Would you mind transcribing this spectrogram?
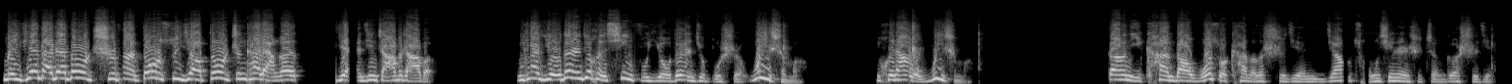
每天大家都是吃饭，都是睡觉，都是睁开两个眼睛眨巴眨巴。你看，有的人就很幸福，有的人就不是。为什么？你回答我为什么？当你看到我所看到的世界，你将重新认识整个世界。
